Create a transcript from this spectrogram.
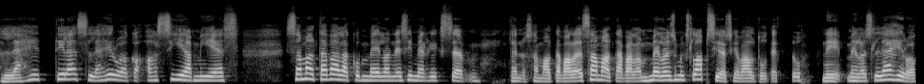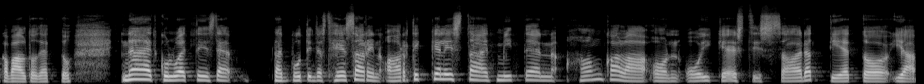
lähettiläs, lähiruoka asiamies, samalla tavalla kuin meillä on esimerkiksi, tai no samalla tavalla ja samalla tavalla, mutta meillä on esimerkiksi lapsiasiavaltuutettu, niin meillä olisi lähiruokavaltuutettu. Näet, kun luettiin sitä tai puhuttiin tästä Hesarin artikkelista, että miten hankalaa on oikeasti saada tietoa ja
